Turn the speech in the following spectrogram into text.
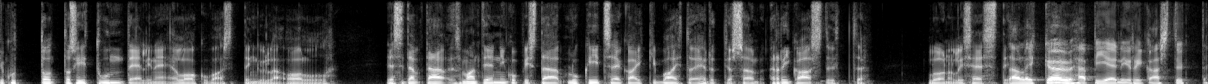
joku to, tosi tunteellinen elokuva sitten kyllä olla. Ja sitä tämä saman tien niin pistää lukitsee kaikki vaihtoehdot, jossa on rikas tyttö luonnollisesti. Tämä oli köyhä, pieni, rikas tyttö.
